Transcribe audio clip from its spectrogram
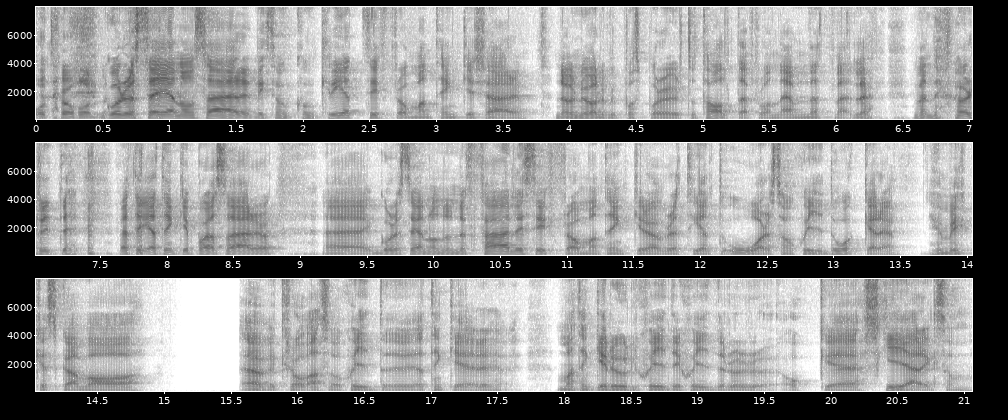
åt för håll. Går det att säga någon så här liksom, konkret siffra om man tänker så här, nu, nu håller vi på att spåra ur totalt där från ämnet, men, men det var lite, jag, jag tänker bara så här, eh, går det att säga någon ungefärlig siffra om man tänker över ett helt år som skidåkare? Hur mycket ska vara överkropp, alltså skid, jag tänker, om man tänker rullskidor, skidor och, och eh, skier, liksom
